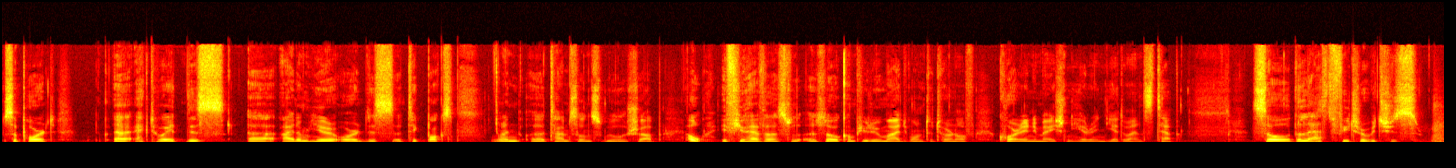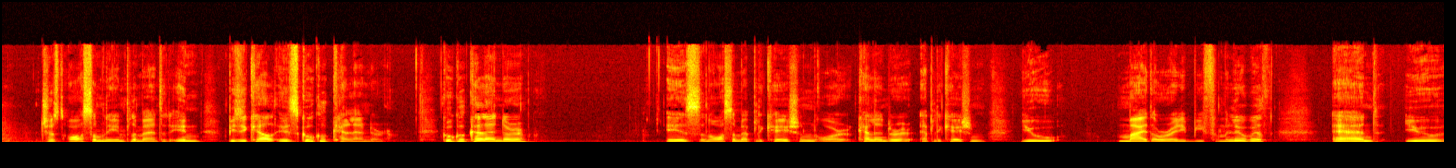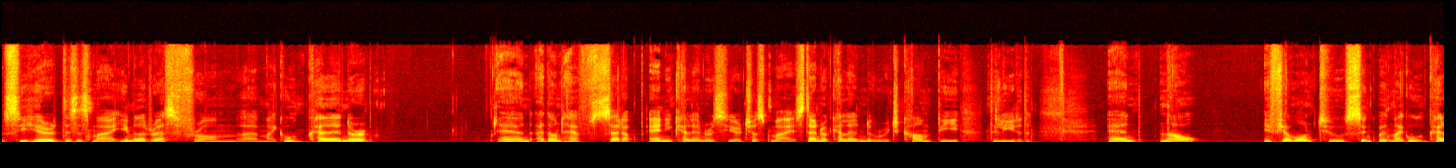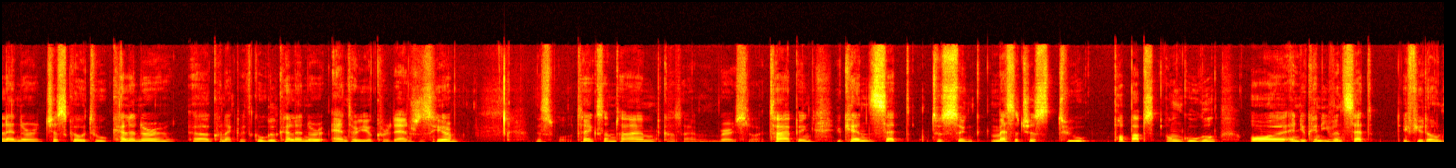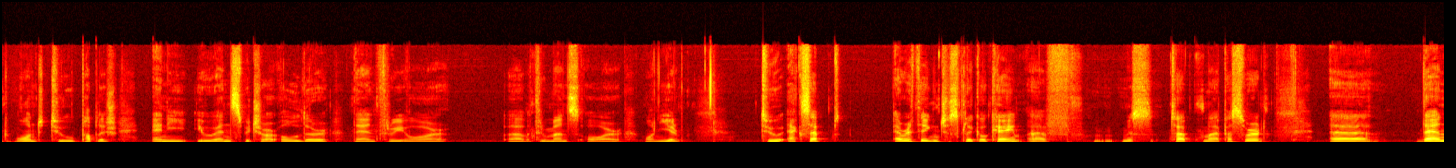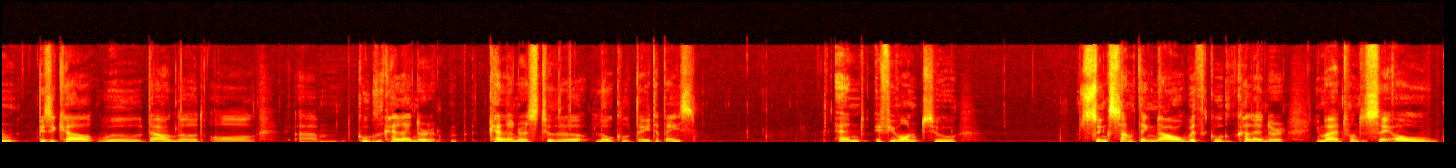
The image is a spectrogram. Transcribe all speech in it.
support, uh, activate this uh, item here or this uh, tick box and uh, time zones will show up. Oh, if you have a, sl a slow computer, you might want to turn off core animation here in the advanced tab. So the last feature which is just awesomely implemented in BusyCal is Google Calendar. Google Calendar is an awesome application or calendar application you might already be familiar with. And you see here, this is my email address from uh, my Google Calendar. And I don't have set up any calendars here, just my standard calendar, which can't be deleted. And now, if you want to sync with my Google Calendar, just go to Calendar, uh, connect with Google Calendar, enter your credentials here. This will take some time because I'm very slow at typing. You can set to sync messages to pop-ups on Google or and you can even set if you don't want to publish any events which are older than three or uh, three months or one year. To accept everything, just click OK. I've mistyped my password. Uh, then BusyCal will download all um, Google Calendar calendars to the local database. And if you want to sync something now with Google Calendar, you might want to say, oh,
